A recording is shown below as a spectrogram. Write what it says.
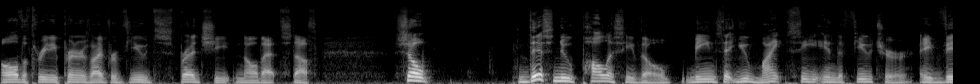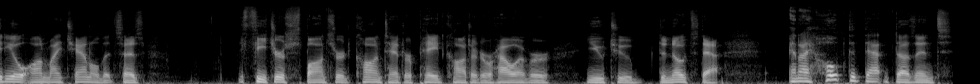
all the 3D printers I've reviewed spreadsheet and all that stuff. So this new policy though means that you might see in the future a video on my channel that says features sponsored content or paid content or however YouTube denotes that. And I hope that that doesn't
